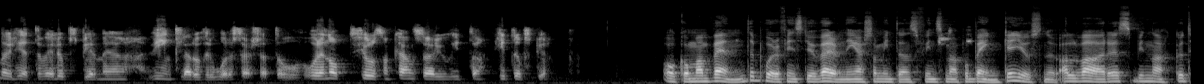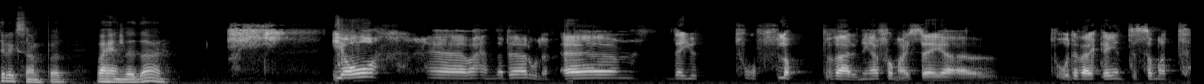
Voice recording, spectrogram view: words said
möjligheter vad gäller uppspel med vinklar och vrår och så, här, så att, och, och är det något Fjol som kan så är det ju att hitta, hitta uppspel. Och om man vänder på det finns det ju värvningar som inte ens finns med på bänken just nu. Alvarez, Binaco till exempel. Vad händer där? Ja, eh, vad händer där, Olle? Eh, det är ju två värvningar får man ju säga. Och det verkar inte som att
